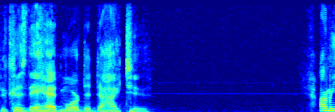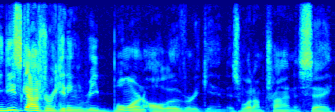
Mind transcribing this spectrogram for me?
because they had more to die to. I mean, these guys were getting reborn all over again, is what I'm trying to say.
